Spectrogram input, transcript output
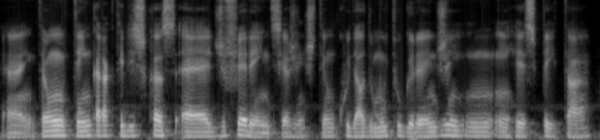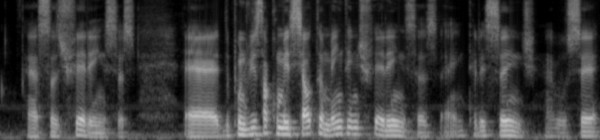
é, então tem características é, diferentes e a gente tem um cuidado muito grande em, em respeitar essas diferenças. É, do ponto de vista comercial também tem diferenças, é interessante. Né? Você,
